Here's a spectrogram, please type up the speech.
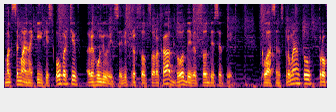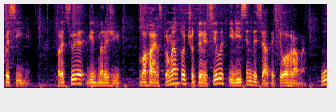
Максимальна кількість обертів регулюється від 340 до 910. Клас інструменту професійні. Працює від мережі. Вага інструменту 4,8 кг у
